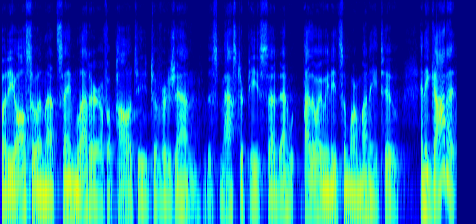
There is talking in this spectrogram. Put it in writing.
But he also, in that same letter of apology to Vergennes, this masterpiece, said, and by the way, we need some more money too. And he got it.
